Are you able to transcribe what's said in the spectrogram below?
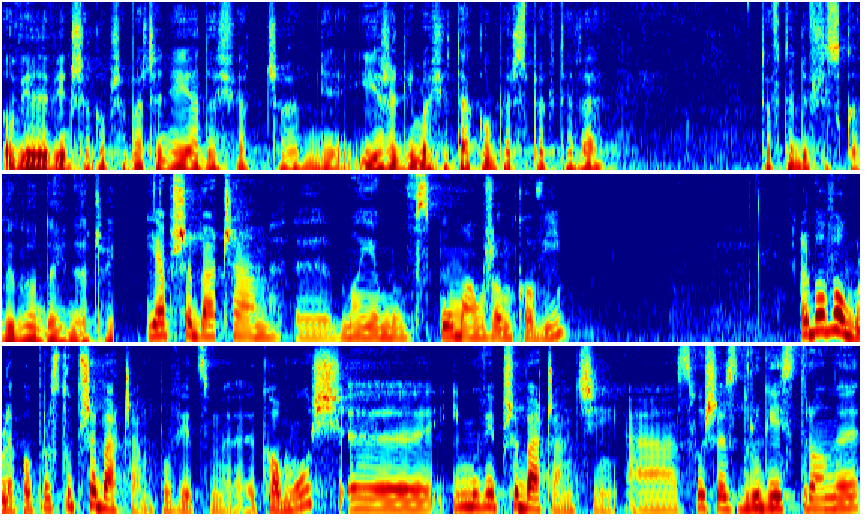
o wiele większego przebaczenia ja doświadczyłem, nie? I jeżeli ma się taką perspektywę, to wtedy wszystko wygląda inaczej. Ja przebaczam y, mojemu współmałżonkowi, albo w ogóle po prostu przebaczam, powiedzmy, komuś y, i mówię, przebaczam ci, a słyszę z drugiej strony,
